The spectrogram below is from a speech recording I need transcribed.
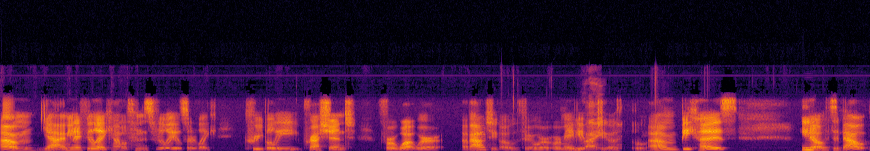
um, yeah, I mean, I feel like Hamilton is really sort of like creepily prescient for what we're about to go through or, or maybe about to go through. Um, because you know it's about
